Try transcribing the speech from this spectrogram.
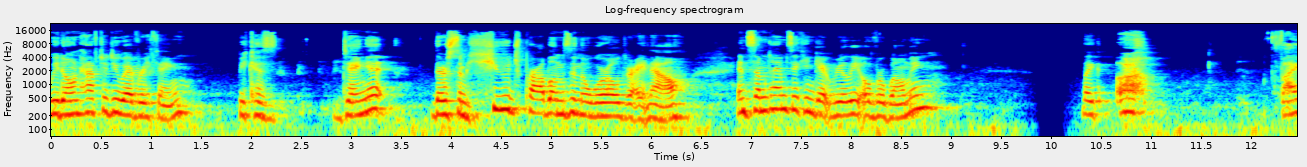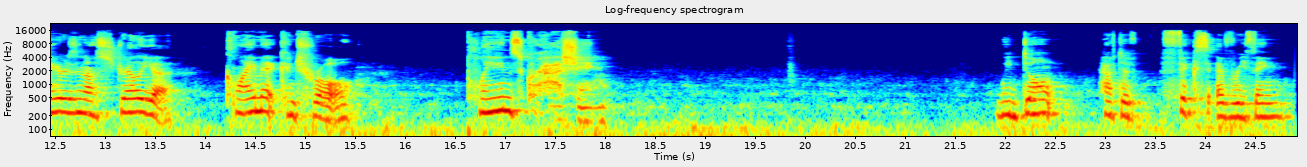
We don't have to do everything because, dang it, There's some huge problems in the world right now. And sometimes it can get really overwhelming. Like, ugh, fires in Australia, climate control, planes crashing. We don't have to fix everything,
